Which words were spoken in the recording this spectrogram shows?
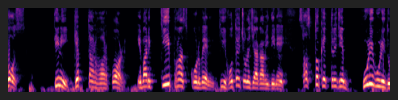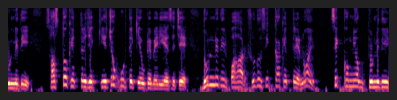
ঘোষ, তিনি গ্রেপ্তার হওয়ার পর এবার কি ফাঁস করবেন? কি হতে চলেছে আগামী দিনে? স্বাস্থ্যক্ষেত্রে যে ভুড়ি ভুড়ি দুর্নীতি। স্বাস্থ্যক্ষেত্রে যে কেঁচো খুঁড়তে কেউটে বেরিয়ে এসেছে, দুর্নীতির পাহাড় শুধু শিক্ষাক্ষেত্রে নয়, শিক্ষক নিয়োগ দুর্নীতির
